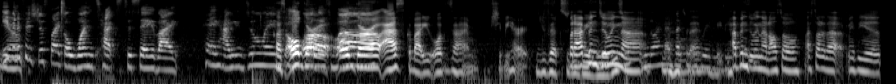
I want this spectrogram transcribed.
even if it's just like a one text to say, like, hey, how you doing? Because old girl, well." old girl ask about you all the time. She be hurt. You vexed with But I've been doing ladies? that. No, I'm not that's what the great lady. I've been doing that also. I started that maybe a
